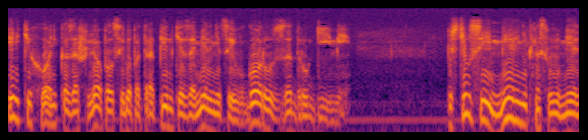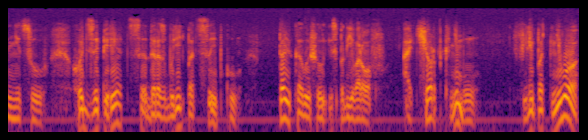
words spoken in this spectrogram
и тихонько зашлепал себе по тропинке за мельницей в гору за другими. Пустился и мельник на свою мельницу, хоть запереться да разбудить подсыпку, только вышел из-под яворов, а черт к нему. Филипп от него,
